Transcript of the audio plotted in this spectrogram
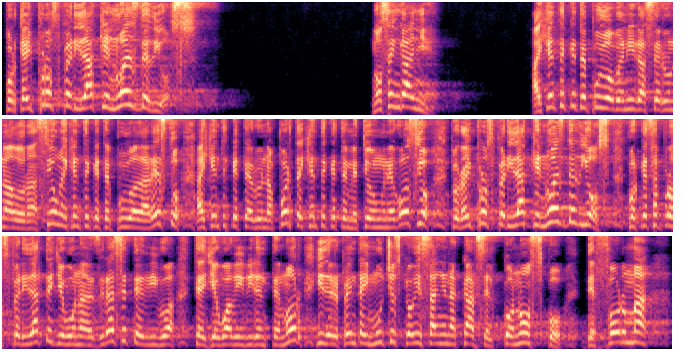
Porque hay prosperidad que no es de Dios. No se engañe. Hay gente que te pudo venir a hacer una adoración, hay gente que te pudo dar esto, hay gente que te abrió una puerta, hay gente que te metió en un negocio, pero hay prosperidad que no es de Dios, porque esa prosperidad te llevó a una desgracia, te, te llevó a vivir en temor y de repente hay muchos que hoy están en la cárcel. Conozco de forma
